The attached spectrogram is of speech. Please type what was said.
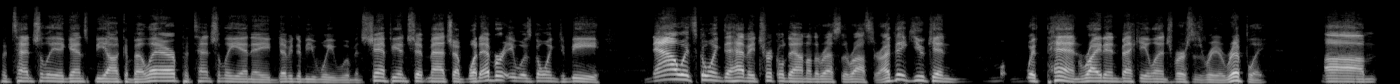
potentially against Bianca Belair, potentially in a WWE Women's Championship matchup, whatever it was going to be. Now it's going to have a trickle down on the rest of the roster. I think you can, with Penn, write in Becky Lynch versus Rhea Ripley. Um,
